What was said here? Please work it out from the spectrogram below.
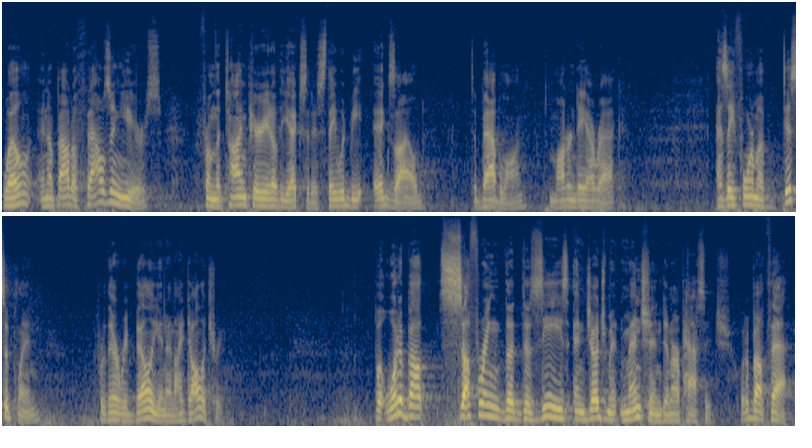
Well, in about a thousand years from the time period of the Exodus, they would be exiled to Babylon, to modern day Iraq, as a form of discipline for their rebellion and idolatry. But what about suffering the disease and judgment mentioned in our passage? What about that?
